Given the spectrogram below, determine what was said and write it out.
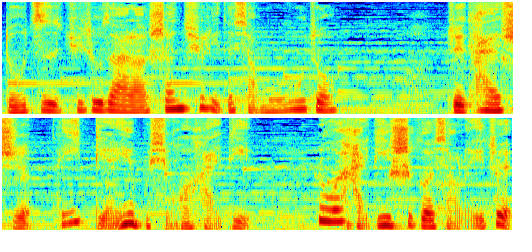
独自居住在了山区里的小木屋中。最开始，他一点也不喜欢海蒂，认为海蒂是个小累赘。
